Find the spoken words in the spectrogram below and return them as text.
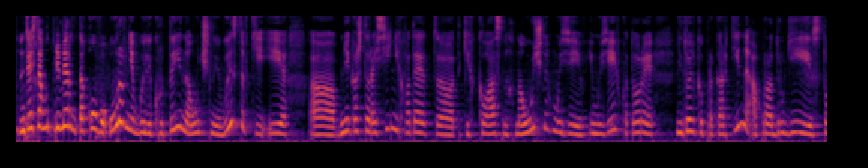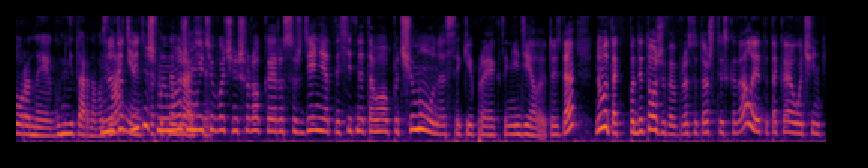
Ну, то есть там вот примерно такого уровня были крутые научные выставки, и э, мне кажется, России не хватает э, таких классных научных музеев и музеев, которые не только про картины, а про другие стороны гуманитарного знания. Ну, тут видишь, мы можем уйти в очень широкое рассуждение относительно того, почему у нас такие проекты не делают. То есть, да, ну вот так подытоживая просто то, что ты сказала, это такая очень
